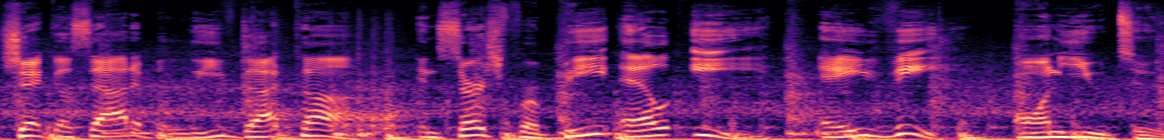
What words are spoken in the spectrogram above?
Check us out at Bleav.com and search for B L E A V on YouTube.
